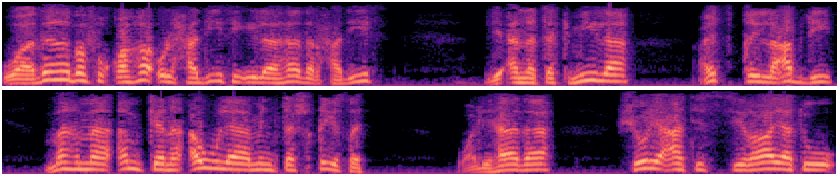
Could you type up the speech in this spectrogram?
وذهب فقهاء الحديث إلى هذا الحديث لأن تكميل عتق العبد مهما أمكن أولى من تشقيصه ولهذا شرعت السراية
